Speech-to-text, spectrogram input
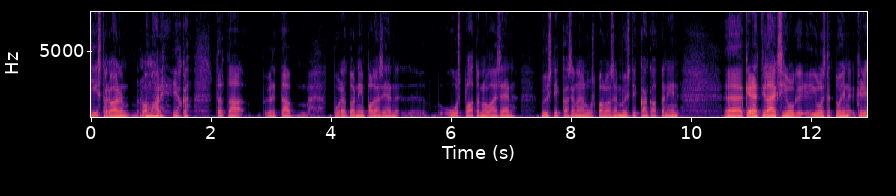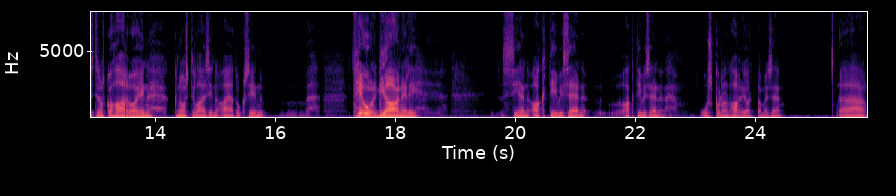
Historiallinen romaani, joka tota, yrittää pureutua niin paljon siihen uusplatonalaiseen mystiikkaan, sen ajan uusplatonilaiseen mystiikkaan kautta niihin kerettiläheksi julistettuihin kristinuskohaaroihin, gnostilaisiin ajatuksiin, teurgiaan, eli siihen aktiiviseen, aktiiviseen uskonnon harjoittamiseen. Ää,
